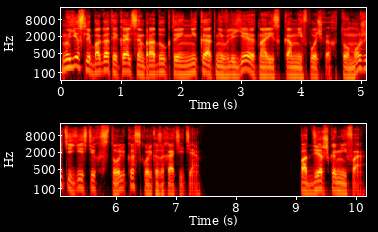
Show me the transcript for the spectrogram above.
Но если богатые кальцием продукты никак не влияют на риск камней в почках, то можете есть их столько, сколько захотите. Поддержка мифа.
